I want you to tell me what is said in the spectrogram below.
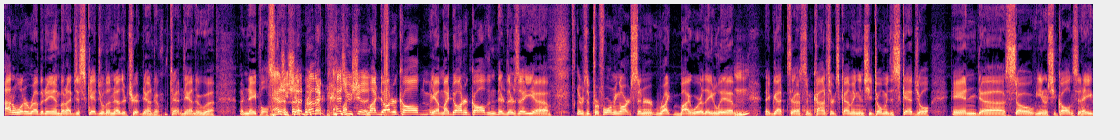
I don't want to rub it in, but I just scheduled another trip down to, to down to uh, Naples. As you should, brother. As my, you should. My daughter called. Yeah, my daughter called, and there, there's a uh, there's a performing arts center right by where they live. Mm-hmm. they've got uh, some concerts coming, and she told me the schedule. And uh, so, you know, she called and said, "Hey,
